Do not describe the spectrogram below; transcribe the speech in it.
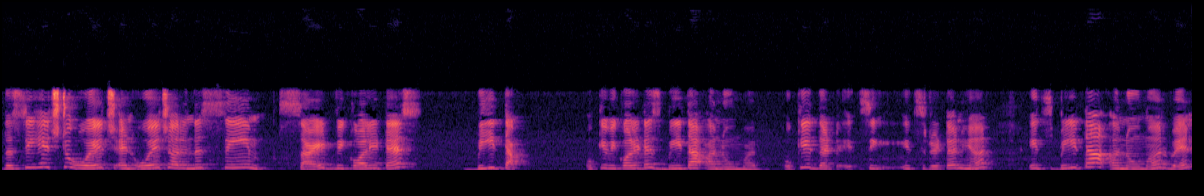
the CH2OH and OH are in the same side, we call it as beta. Okay, we call it as beta anomer. Okay, that see it's written here. It's beta anomer when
